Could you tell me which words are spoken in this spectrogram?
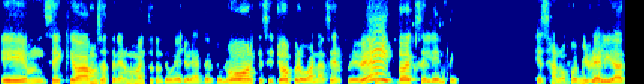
em, sé que vamos a tener momentos donde voy a llorar del dolor, qué sé yo, pero van a ser bebé y todo excelente. Esa no fue mi realidad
